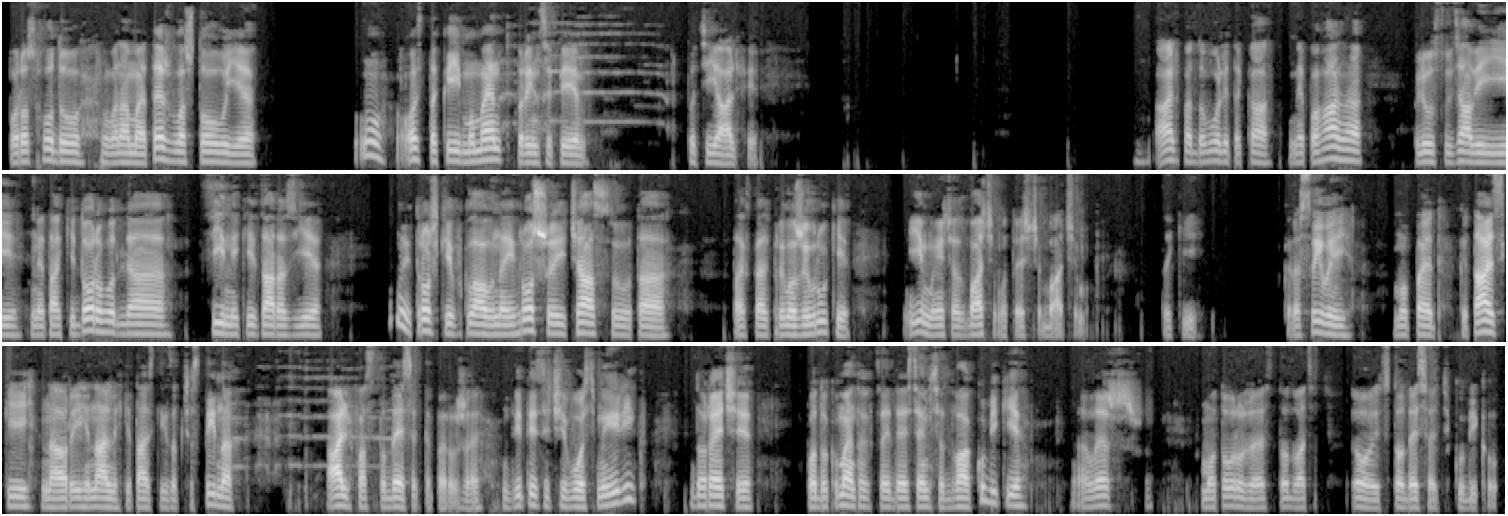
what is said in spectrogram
По розходу вона мене теж влаштовує. Ну, ось такий момент, в принципі, по цій альфі. Альфа доволі така непогана. Плюс взяв її не так і дорого для цін, які зараз є. Ну і трошки вклав в неї часу та, так сказати, приложив руки. І ми зараз бачимо те, що бачимо. Такий красивий мопед китайський на оригінальних китайських запчастинах. Альфа 110 тепер уже. 2008 рік, до речі, по документах це йде 72 кубики, але ж мотор уже 120, ой, 110 кубиків.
